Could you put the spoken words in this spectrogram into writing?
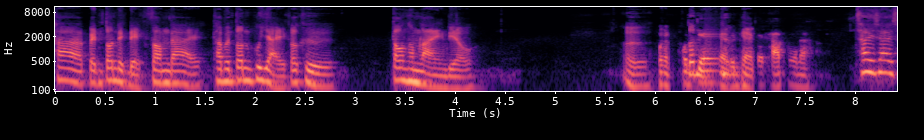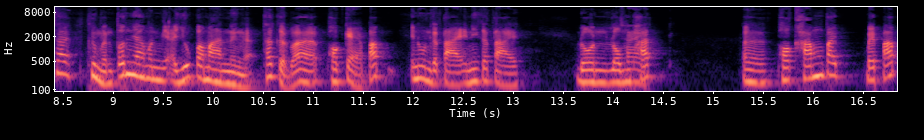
ถ้าเป็นต้นเด็กๆซ่อมได้ ถ้าเป็นต้นผู้ใหญ่ก็คือ ต้องทำลายอย่างเดียว เออเหมือนคนแก่เป็นแผลกระทับเลยนะใช่ใช่ใช่คือเหมือนต้นยางมันมีอายุประมาณหนึ่งอะถ้าเกิดว่าพอแก่ปั๊บไอ้นู่นก็ตายไอ้นี่ก็ตาย โดนลมพัด เออพอค้ำไป ไปปั๊บ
